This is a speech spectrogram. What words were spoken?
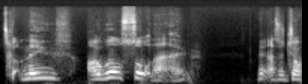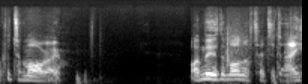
It's got to move. I will sort that out. I think that's a job for tomorrow. I moved the monitor today.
